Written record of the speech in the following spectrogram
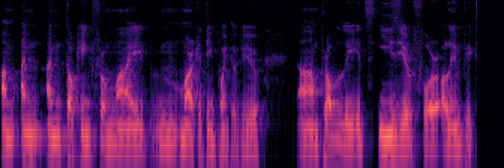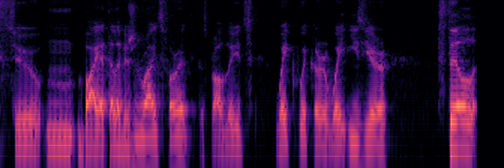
I'm I'm I'm talking from my mm, marketing point of view. Um, probably it's easier for Olympics to um, buy a television rights for it because probably it's way quicker, way easier. Still,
